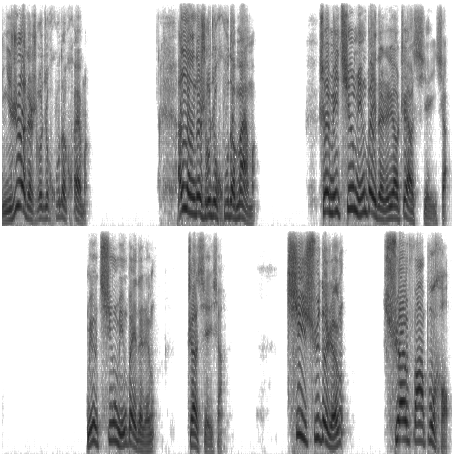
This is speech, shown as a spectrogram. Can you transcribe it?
你热的时候就呼的快嘛。啊，冷的时候就呼的慢嘛，所以没听明白的人要这样写一下。没有听明白的人，这样写一下：气虚的人宣发不好，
